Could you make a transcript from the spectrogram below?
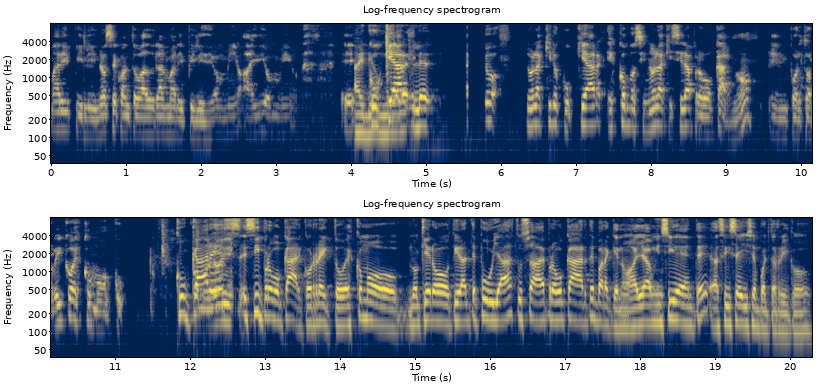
Maripili, no sé cuánto va a durar Maripili, Dios mío, ay Dios mío. Eh, Ay, Dios mío, cuquear, le- yo no la quiero cuquear, es como si no la quisiera provocar, ¿no? En Puerto Rico es como cu- Cucar Como no es, sí, provocar, correcto. Es como, no quiero tirarte pullas, tú sabes, provocarte para que no haya un incidente. Así se dice en Puerto Rico.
